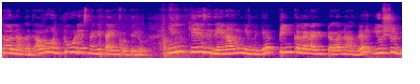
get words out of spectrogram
ಟರ್ನ್ ಆಗುತ್ತೆ. ಅವರು ಒಂದು ಟೂ ಡೇಸ್ ನನಗೆ ಟೈಮ್ ಕೊಟ್ಟಿದ್ರು. ಇನ್ ಕೇಸ್ ಇದೇನಾದರೂ ನಿಮಗೆ ಪಿಂಕ್ ಕಲರ್ ಆಗಿ ಟರ್ನ್ ಆದರೆ ಯು ಶುಡ್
